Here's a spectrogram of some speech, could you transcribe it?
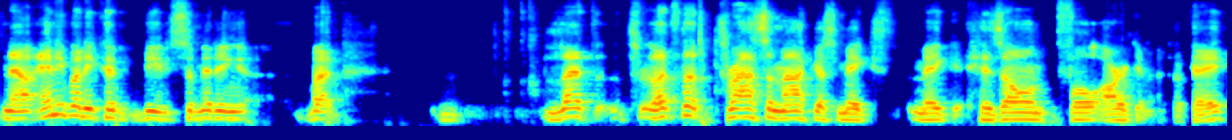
now anybody could be submitting, but let let's let Thrasymachus make make his own full argument. Okay,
